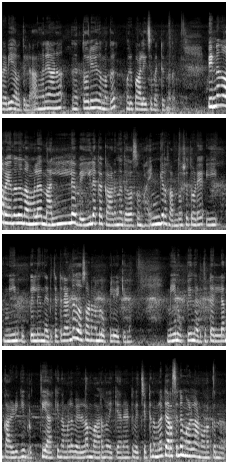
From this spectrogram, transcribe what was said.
റെഡി ആവത്തില്ല. അങ്ങനെയാണ് നെത്തോലിയിൽ നമുക്ക് ഒരു പാളീച്ച് പറ്റുന്നത്. പിന്നെന്ന് പറയുന്നത് നമ്മൾ നല്ല വെയിലൊക്കെ കാണുന്ന ദിവസം ഭയങ്കര സന്തോഷത്തോടെ ഈ മീൻ ഉപ്പിൽ നിന്ന് എടുത്തിട്ട് രണ്ട് ദിവസമാണ് നമ്മൾ ഉപ്പിൽ വെക്കുന്നത്. മീൻ ഉപ്പിൽ നിന്ന് എടുത്തിട്ട് എല്ലാം കഴുകി വൃത്തിയാക്കി നമ്മൾ വെള്ളം വാർന്ന് വെക്കാനായിട്ട് വെച്ചിട്ട് നമ്മൾ ടെറസിന്റെ മുകളിലാണ് ഉണക്കുന്നത്.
